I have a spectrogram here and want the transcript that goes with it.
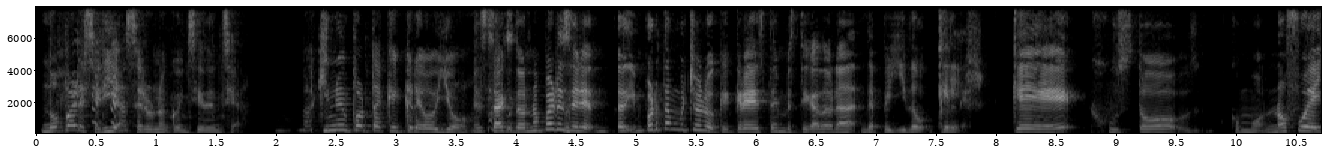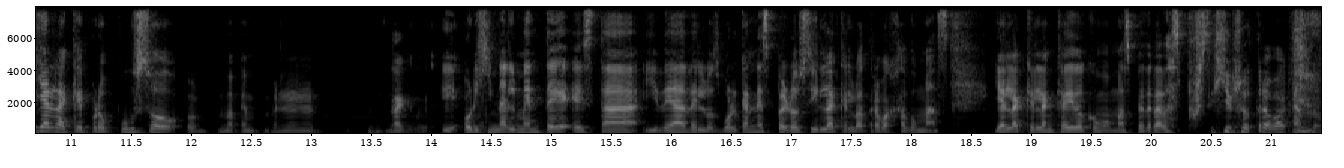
no parecería ser una coincidencia. Aquí no importa qué creo yo. Exacto, no parecería. importa mucho lo que cree esta investigadora de apellido Keller, que justo como no fue ella la que propuso em, originalmente esta idea de los volcanes, pero sí la que lo ha trabajado más y a la que le han caído como más pedradas por seguirlo trabajando.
